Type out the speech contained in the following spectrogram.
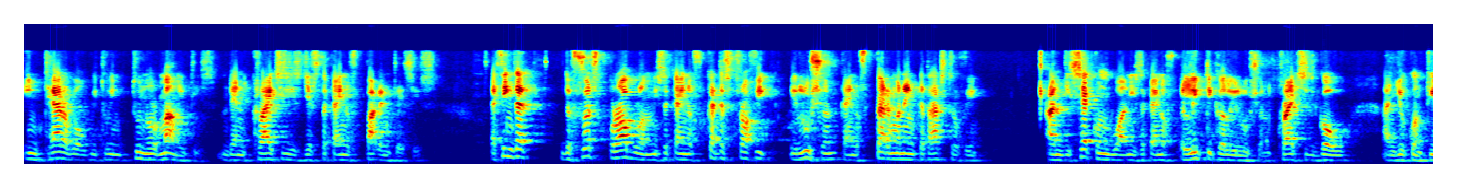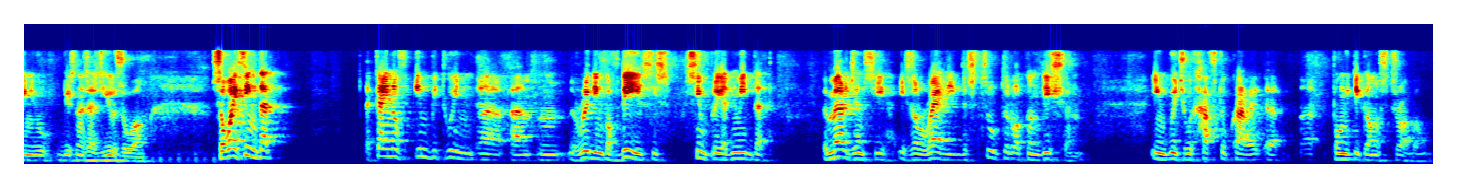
interval between two normalities. Then crisis is just a kind of parenthesis. I think that the first problem is a kind of catastrophic illusion, kind of permanent catastrophe. And the second one is a kind of elliptical illusion. Crisis go and you continue business as usual. So I think that a kind of in between uh, um, reading of this is simply admit that emergency is already the structural condition in which we have to carry a, a political struggle.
